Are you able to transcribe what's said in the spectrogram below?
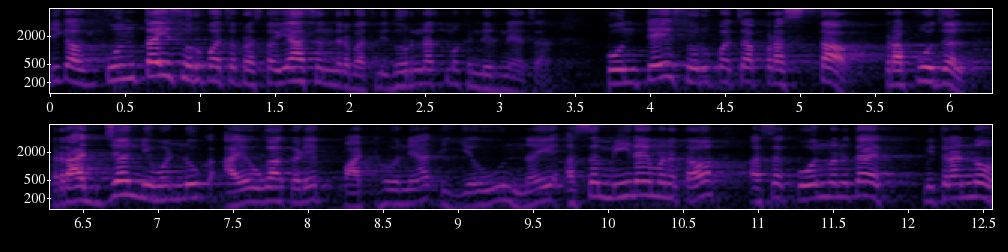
ठीक आहे कोणताही स्वरूपाचा प्रस्ताव या संदर्भातली धोरणात्मक निर्णयाचा कोणत्याही स्वरूपाचा प्रस्ताव प्रपोजल राज्य निवडणूक आयोगाकडे पाठवण्यात येऊ नये असं मी नाही म्हणत आहो. असं कोण म्हणत आहेत? मित्रांनो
